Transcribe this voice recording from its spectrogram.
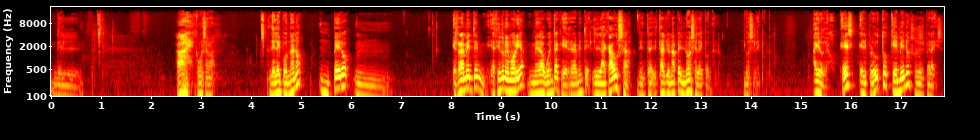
del. Ay, ¿cómo se llama? Del iPod Nano. Pero. Mm, realmente, haciendo memoria, me he dado cuenta que realmente la causa de estar yo en Apple no es el iPod Nano. No es el iPod Nano. Ahí lo dejo. Es el producto que menos os esperáis.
